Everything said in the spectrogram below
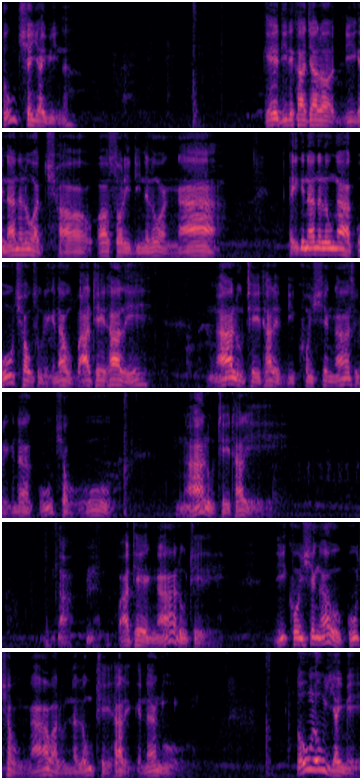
သုံးချက်ရိုက်ပြီနော်ကဲဒီတစ်ခါကျတော့ဒီကနန်းနှလုံးက6အော် sorry ဒီနှလုံးက9အဲ့ဒီကနန်းနှလုံးက9 6ဆိုတယ်ကနန်းကိုဘာထေထားလေ9လူထေထားတယ်ဒီခွန်ရှင်9ဆိုတယ်ကနန်းက9 6ကို9လူထေထားတယ်နာဘာထေ9လူထေတယ်ဒီခွန်ရှင်9ကို9 6 9ပါလို့နှလုံးထေထားတယ်ကနန်းကို သုံးလုံးရိုက်မယ်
